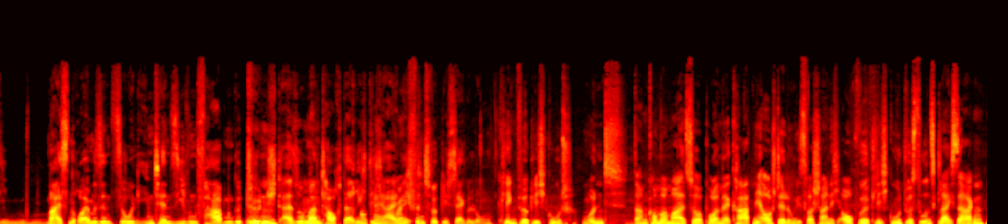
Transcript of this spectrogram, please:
Mhm. Die meisten Räume sind so in intensiven Farben getüncht, mhm. also man mhm. taucht da richtig richtig Okay, ein. great. Ich finde es wirklich sehr gelungen. Klingt wirklich gut. Und dann kommen wir mal zur Paul McCartney-Ausstellung. Die ist wahrscheinlich auch wirklich gut, wirst du uns gleich sagen.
